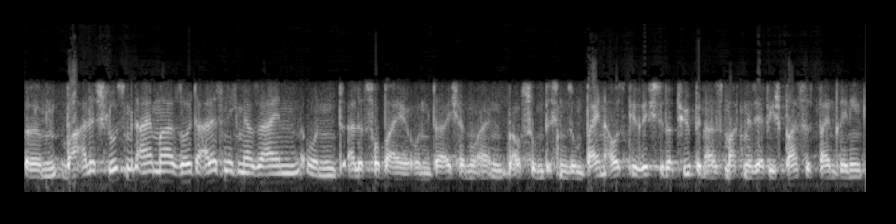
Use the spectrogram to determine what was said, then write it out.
Ähm, war alles Schluss mit einmal, sollte alles nicht mehr sein und alles vorbei. Und da ich ja nur ein, auch so ein bisschen so ein Bein ausgerichteter Typ bin, also es macht mir sehr viel Spaß, das Beintraining,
